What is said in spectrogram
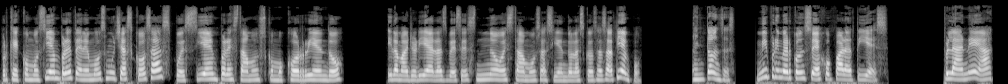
porque como siempre tenemos muchas cosas, pues siempre estamos como corriendo y la mayoría de las veces no estamos haciendo las cosas a tiempo. Entonces, mi primer consejo para ti es, planea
